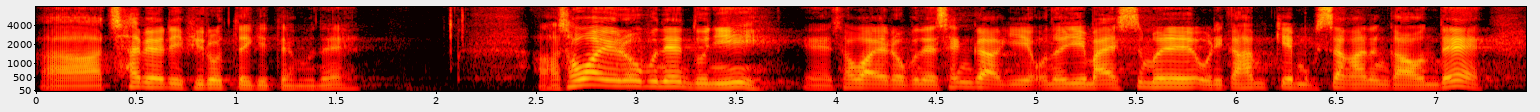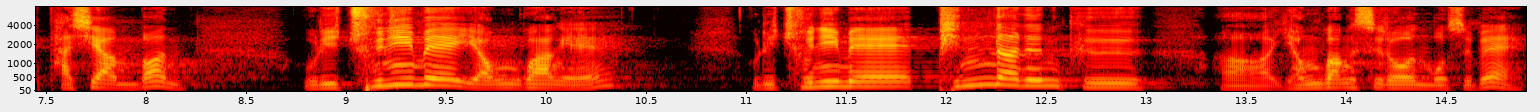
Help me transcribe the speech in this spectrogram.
아, 차별이 비롯되기 때문에 아, 저와 여러분의 눈이 예, 저와 여러분의 생각이 오늘 이 말씀을 우리가 함께 묵상하는 가운데 다시 한번 우리 주님의 영광에 우리 주님의 빛나는 그 어, 영광스러운 모습에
